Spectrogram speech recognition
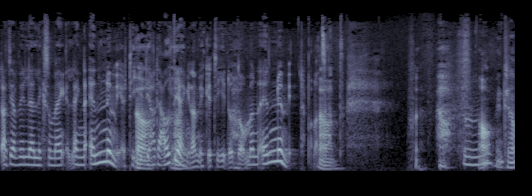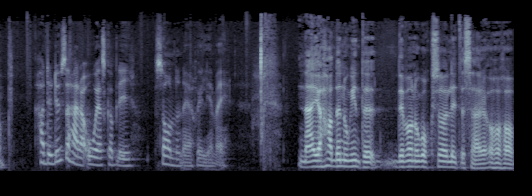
att jag ville liksom ägna ännu mer tid. Ja, Jag hade alltid ja. ägnat mycket tid åt dem, men ännu mer på något Ja. sätt. Mm. ja, intressant. Hade du så här, åh jag ska bli sån när jag skiljer mig? Nej, jag hade nog inte. Det var nog också lite så här. åh,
